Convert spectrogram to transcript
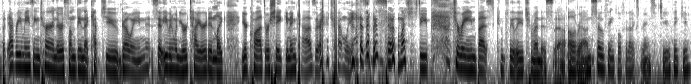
but every amazing turn, there was something that kept you going. So even when you're tired and like your quads were shaking and calves were trembling because it was so much steep terrain, but it's completely tremendous uh, all around. So thankful for that experience too. Thank you.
